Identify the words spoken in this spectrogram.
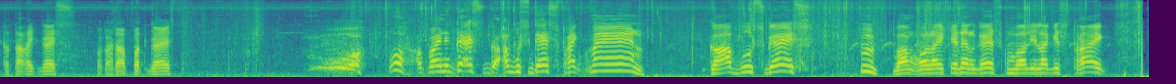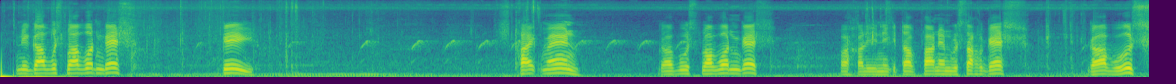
Kita tarik guys. Apakah dapat guys? Wah, wah, apa ini guys? Gabus guys, strike man. Gabus guys. Hmm, Bang Olay Channel guys, kembali lagi strike. Ini gabus babon guys. Oke. Strike man. Gabus babon guys. Wah, kali ini kita panen besar guys. Gabus.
